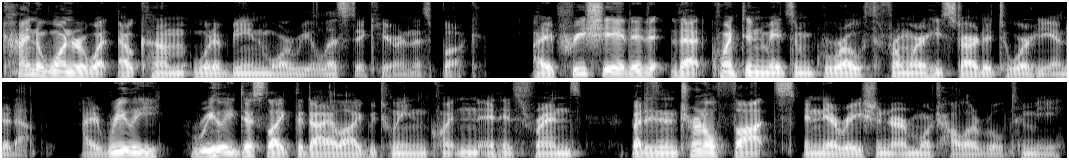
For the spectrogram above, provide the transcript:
kind of wonder what outcome would have been more realistic here in this book. I appreciated that Quentin made some growth from where he started to where he ended up. I really, really dislike the dialogue between Quentin and his friends, but his internal thoughts and narration are more tolerable to me.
